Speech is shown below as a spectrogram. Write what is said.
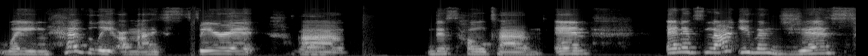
weighing heavily on my spirit um, this whole time, and and it's not even just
